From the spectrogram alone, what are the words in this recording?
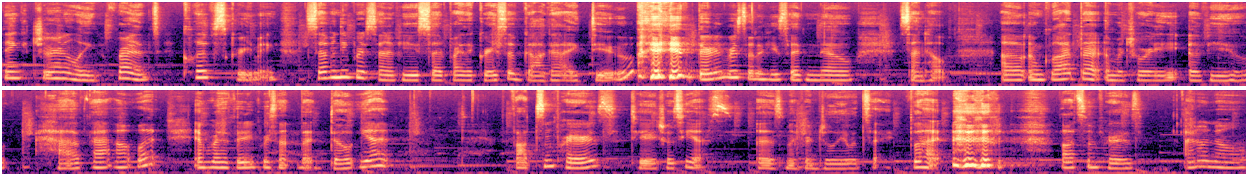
Think journaling, friends, cliff screaming. 70% of you said, By the grace of Gaga, I do. 30% of you said, No, send help. Um, I'm glad that a majority of you have that outlet. And for the 30% that don't yet, thoughts and prayers, T H O T S, as my friend Julia would say. But thoughts and prayers I don't know.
